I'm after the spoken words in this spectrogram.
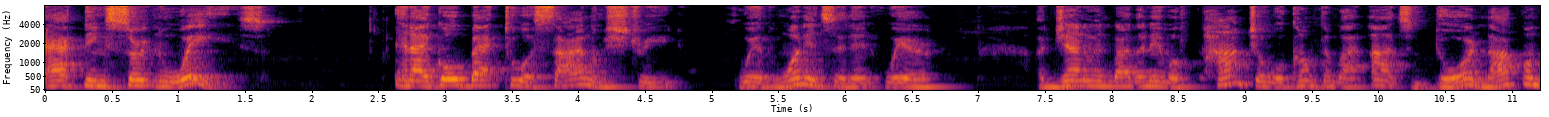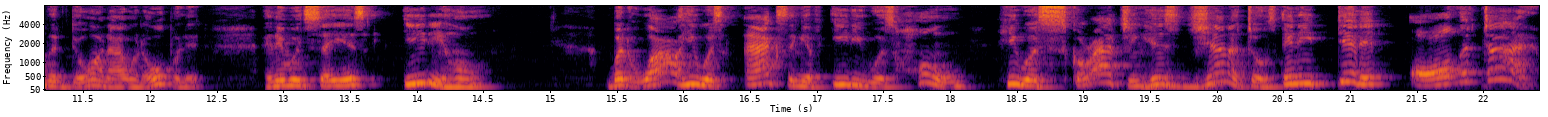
acting certain ways. And I go back to Asylum Street with one incident where a gentleman by the name of Pancho will come to my aunt's door, knock on the door, and I would open it, and he would say, Is Edie home? But while he was asking if Edie was home, he was scratching his genitals, and he did it all the time.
